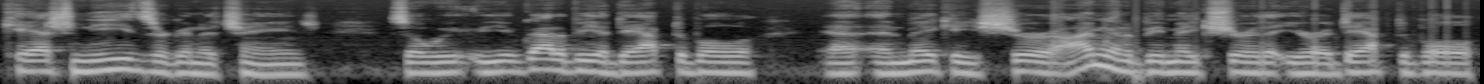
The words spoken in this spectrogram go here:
cash needs are going to change. So we, you've got to be adaptable and, and making sure I'm going to be make sure that you're adaptable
